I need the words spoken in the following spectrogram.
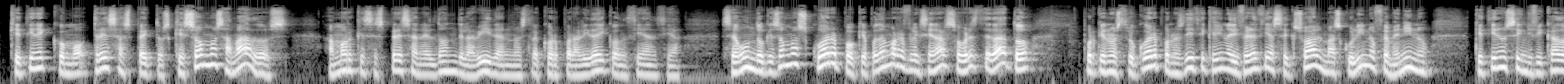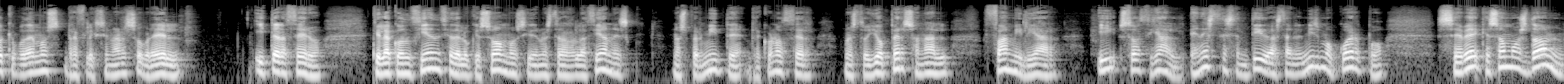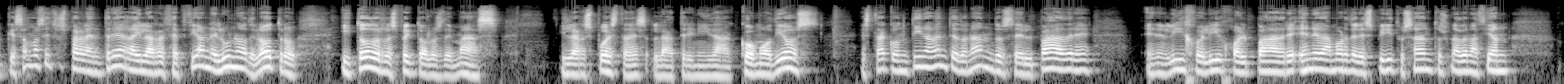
que tiene como tres aspectos, que somos amados, amor que se expresa en el don de la vida, en nuestra corporalidad y conciencia. Segundo, que somos cuerpo, que podemos reflexionar sobre este dato, porque nuestro cuerpo nos dice que hay una diferencia sexual, masculino-femenino, que tiene un significado que podemos reflexionar sobre él. Y tercero, que la conciencia de lo que somos y de nuestras relaciones nos permite reconocer nuestro yo personal, familiar y social. En este sentido, hasta en el mismo cuerpo, se ve que somos don, que somos hechos para la entrega y la recepción el uno del otro y todo respecto a los demás. Y la respuesta es la Trinidad. Como Dios está continuamente donándose el Padre en el Hijo, el Hijo al Padre, en el amor del Espíritu Santo, es una donación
